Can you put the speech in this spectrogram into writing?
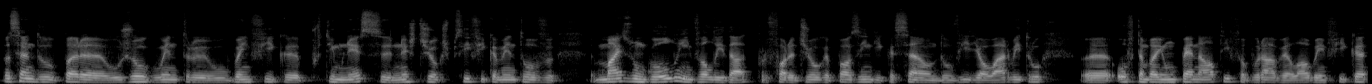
Passando para o jogo entre o Benfica e Portimonense, neste jogo especificamente houve mais um golo invalidado por fora de jogo após indicação do vídeo-árbitro. Uh, houve também um penalti favorável ao Benfica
